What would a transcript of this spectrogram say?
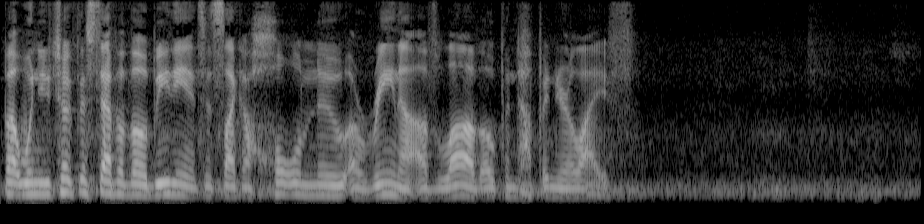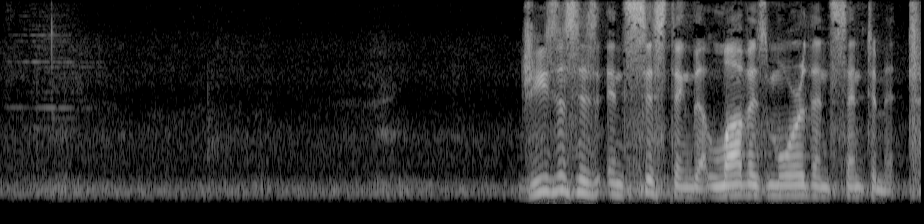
But when you took the step of obedience, it's like a whole new arena of love opened up in your life. Jesus is insisting that love is more than sentiment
